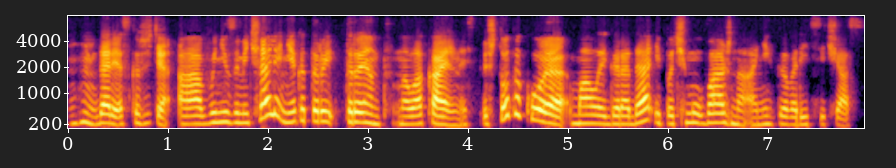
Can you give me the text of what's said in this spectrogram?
Дарья, скажите, а вы не замечали некоторый тренд на локальность? И что такое малые города и почему важно о них говорить сейчас?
